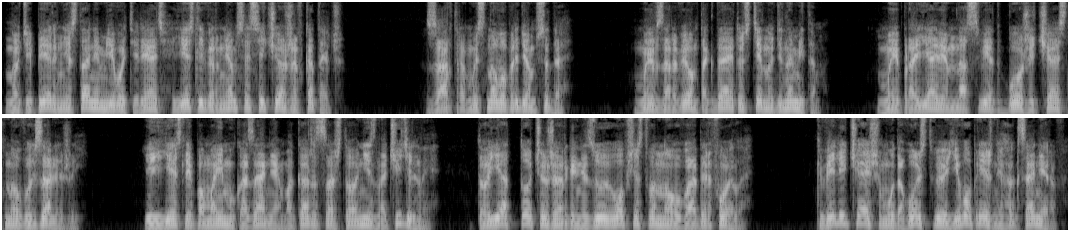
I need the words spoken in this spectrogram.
но теперь не станем его терять, если вернемся сейчас же в коттедж. Завтра мы снова придем сюда. Мы взорвем тогда эту стену динамитом. Мы проявим на свет Божий часть новых залежей. И если по моим указаниям окажется, что они значительны, то я тотчас же организую общество нового Аберфойла. К величайшему удовольствию его прежних акционеров.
